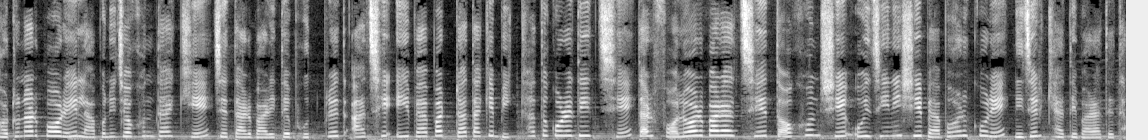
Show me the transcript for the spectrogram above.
ঘটনার পরে লাবণী যখন দেখে যে তার বাড়িতে ভূতপ্রেত আছে, এই ব্যাপারটা তাকে বিখ্যাত করে দিচ্ছে, তার ফলোয়ার বাড়াচ্ছে, তখন সে ওই জিনিসই ব্যবহার করে নিজের খ্যাতি বাড়াতে থাকে।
